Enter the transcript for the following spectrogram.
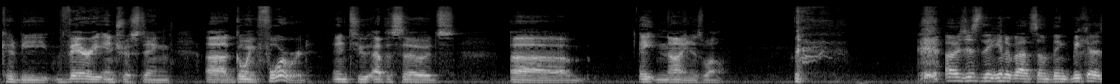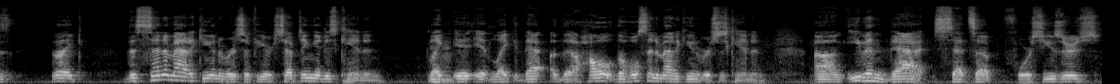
could be very interesting uh, going forward into episodes uh, eight and nine as well. I was just thinking about something because, like, the cinematic universe, if you're accepting it as canon, like Mm-hmm. it, it, like that, the whole the whole cinematic universe is canon. Um, even that sets up Force users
